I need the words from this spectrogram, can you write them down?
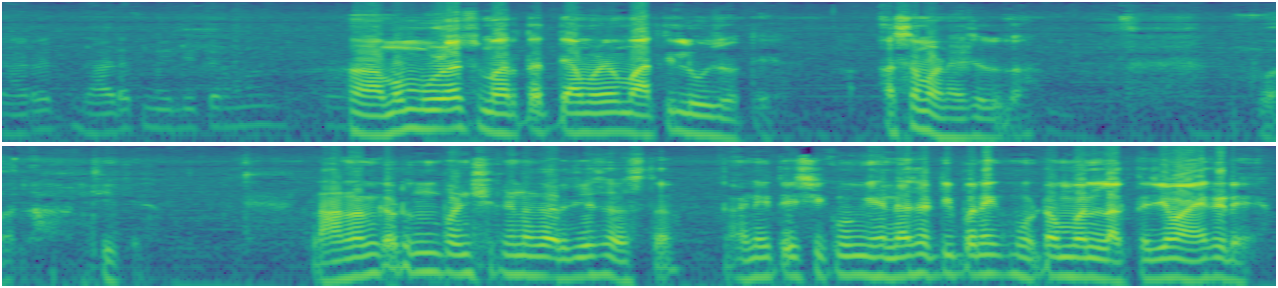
झाडत झाडत मेली तर मग हां मग मुळंच मरतात त्यामुळे माती लूज होते. असं म्हणायचं तुला. बरं ठीक आहे. लहानांकडून पण शिकणं गरजेचं असतं. आणि ते शिकून घेण्यासाठी पण एक मोठं मन लागतं जे माझ्याकडे आहे.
